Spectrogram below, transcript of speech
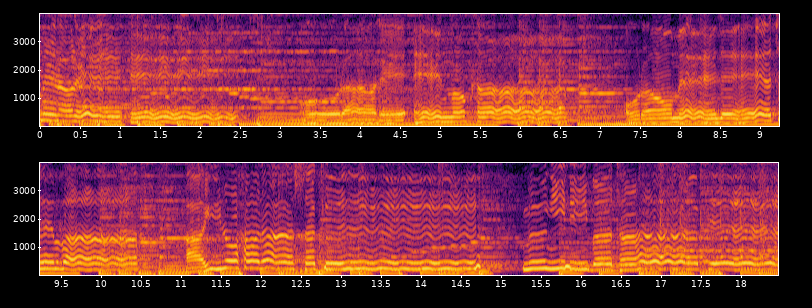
められて。おられんのかおらおめでてば愛の花咲く麦畑。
